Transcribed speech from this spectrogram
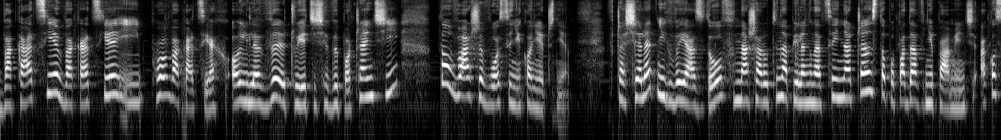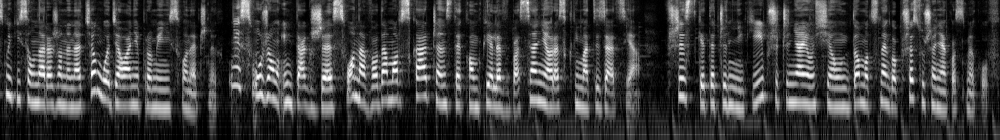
Wakacje, wakacje i po wakacjach. O ile Wy czujecie się wypoczęci, to Wasze włosy niekoniecznie. W czasie letnich wyjazdów nasza rutyna pielęgnacyjna często popada w niepamięć, a kosmyki są narażone na ciągłe działanie promieni słonecznych. Nie służą im także słona woda morska, częste kąpiele w basenie oraz klimatyzacja. Wszystkie te czynniki przyczyniają się do mocnego przesuszenia kosmyków.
